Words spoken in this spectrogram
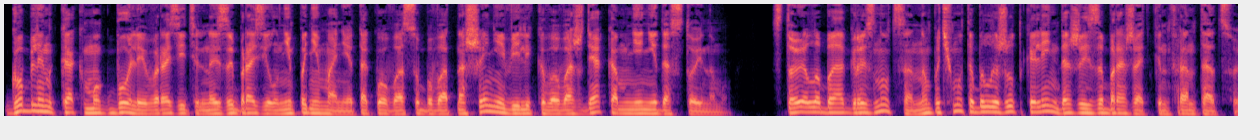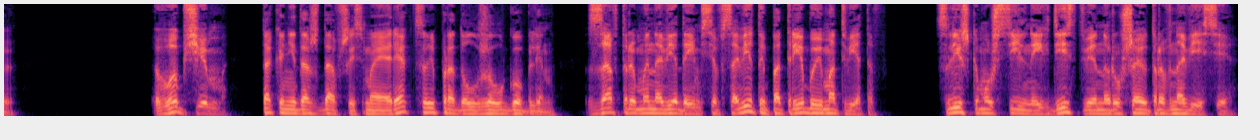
Гоблин как мог более выразительно изобразил непонимание такого особого отношения великого вождя ко мне недостойному. Стоило бы огрызнуться, но почему-то было жутко лень даже изображать конфронтацию. «В общем...» Так и не дождавшись моей реакции, продолжил Гоблин. «Завтра мы наведаемся в совет и потребуем ответов. Слишком уж сильно их действия нарушают равновесие».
